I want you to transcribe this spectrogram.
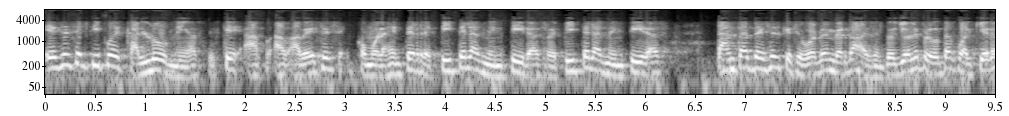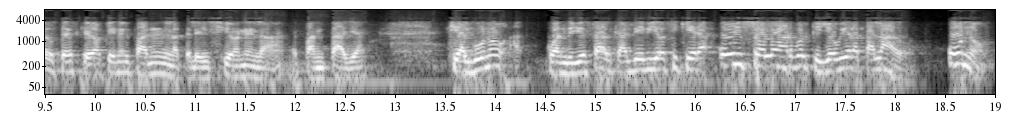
ese es el tipo de calumnias, es que a, veces como la gente repite las mentiras, repite las mentiras tantas veces que se vuelven verdades. Entonces yo le pregunto a cualquiera de ustedes que veo aquí en el panel, en la televisión, en la pantalla, si alguno, cuando yo estaba alcalde, vio siquiera un solo árbol que yo hubiera talado. Uno.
